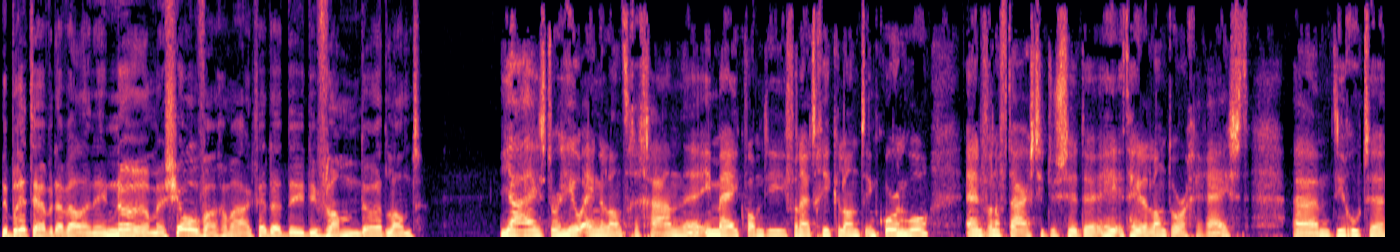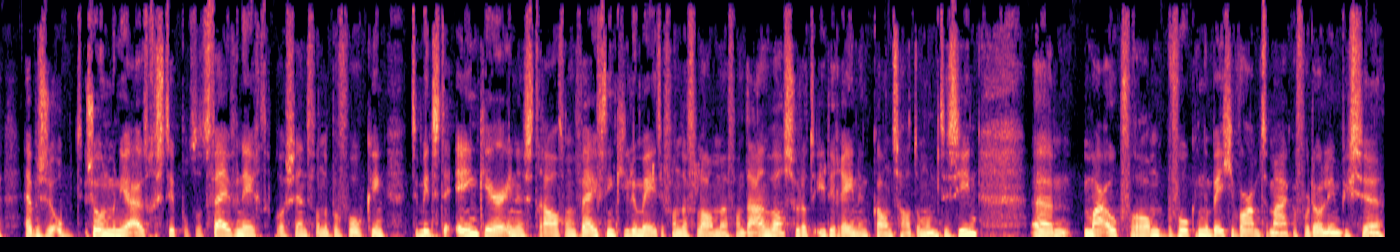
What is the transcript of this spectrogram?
de Britten hebben daar wel een enorme show van gemaakt, hè? Die, die vlam door het land. Ja, hij is door heel Engeland gegaan. Eh, in mei kwam hij vanuit Griekenland in Cornwall. En vanaf daar is hij dus eh, de, het hele land doorgereisd. Ehm, die route hebben ze op zo'n manier uitgestippeld... dat 95% van de bevolking tenminste één keer... in een straal van 15 kilometer van de vlam eh, vandaan was. Zodat iedereen een kans had om hem te zien. Ehm, maar ook vooral om de bevolking een beetje warm te maken... voor de Olympische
